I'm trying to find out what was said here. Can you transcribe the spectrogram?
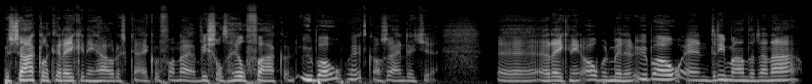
Bij zakelijke rekeninghouders kijken we van, nou ja, wisselt heel vaak een UBO. Het kan zijn dat je eh, een rekening opent met een UBO en drie maanden daarna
